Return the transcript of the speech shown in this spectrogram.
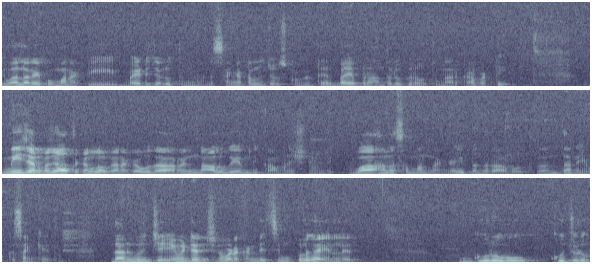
ఇవాళ రేపు మనకి బయట జరుగుతున్నటువంటి సంఘటనలు చూసుకుంటుంటే భయభ్రాంతులకు గురవుతున్నారు కాబట్టి మీ జన్మజాతకంలో కనుక ఉదాహరణ నాలుగు ఎనిమిది కాంబినేషన్ ఉంది. వాహన సంబంధంగా ఇబ్బంది రాబోతుందని దాని యొక్క సంకేతం. దాని గురించి ఏమి టెన్షన్ పడకండి. సింపుల్గా ఏం లేదు. గురువు కుజుడు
